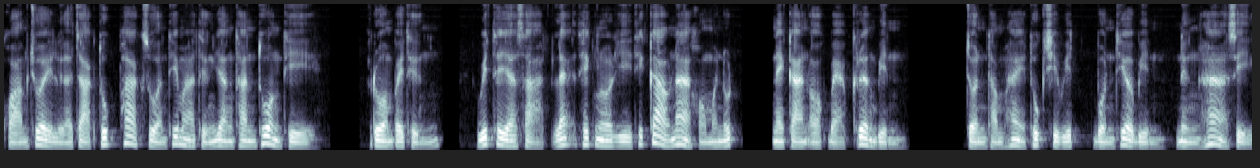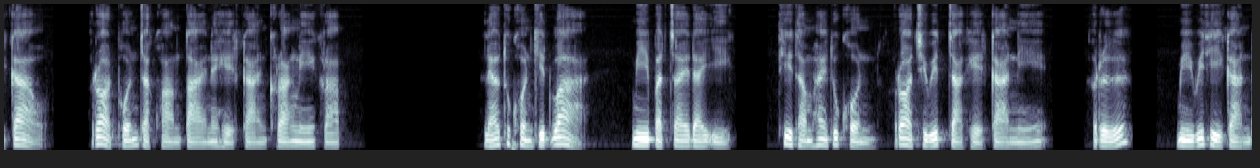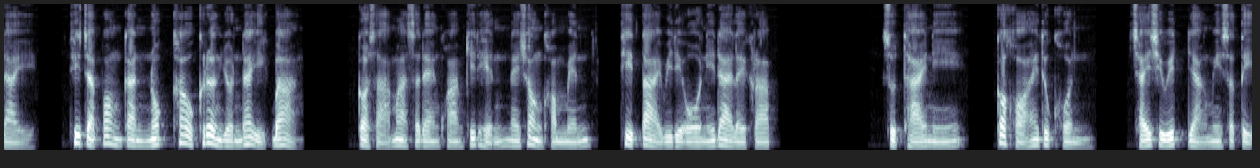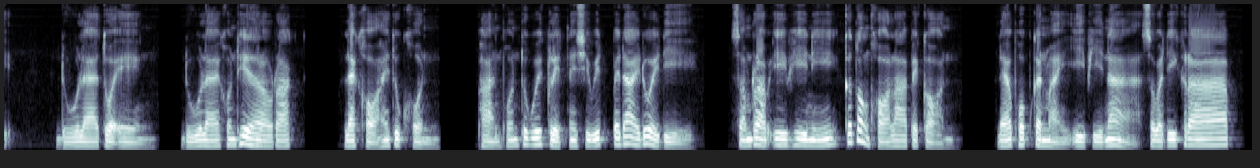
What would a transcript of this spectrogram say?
ความช่วยเหลือจากทุกภาคส่วนที่มาถึงอย่างทันท่วงที รวมไปถึง วิทยาศาสตร์ และเทคโนโลยีที่ก้าวหน้าของมนุษย์ ในการออกแบบเครื่องบิน จนทำให้ทุกชีวิตบนเที่ยวบิน 1549 รอดพ้นจากความตายในเหตุการณ์ครั้งนี้ครับ แล้วทุกคนคิดว่า มีปัจจัยใดอีกที่ทำให้ทุกคนรอดชีวิตจากเหตุการณ์นี้ หรือมีวิธีการใดที่จะป้องกันนกเข้าเครื่องยนต์ได้อีกบ้าง ก็สามารถแสดงความคิดเห็นในช่องคอมเมนต์ที่ใต้วิดีโอนี้ได้เลยครับ สุดท้ายนี้ก็ขอให้ทุกคนใช้ชีวิตอย่างมีสติ ดูแลตัวเอง ดูแลคนที่เรารัก และขอให้ทุกคนผ่านพ้นทุกวิกฤตในชีวิตไปได้ด้วยดีสำหรับ EP นี้ก็ต้องขอลาไปก่อน แล้วพบกันใหม่ EP หน้า สวัสดีครับ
